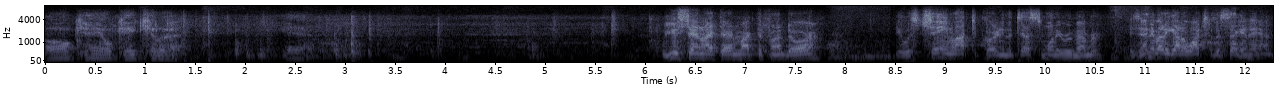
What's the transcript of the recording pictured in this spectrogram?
Okay, okay, killer. Yeah. Will you stand right there and mark the front door? It was chain locked according to the testimony, remember? Has anybody got a watch for the second hand?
